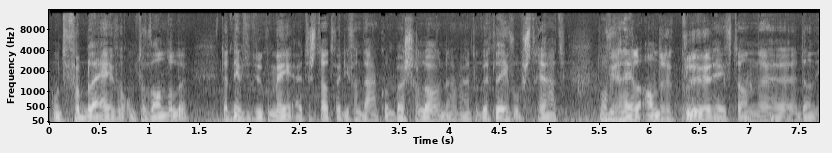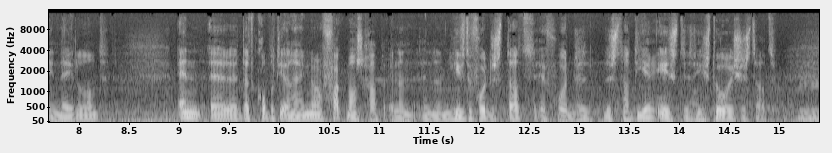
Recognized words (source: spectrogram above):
om te verblijven, om te wandelen. Dat neemt hij natuurlijk mee uit de stad waar hij vandaan komt, Barcelona... waar natuurlijk het leven op straat nog weer een hele andere kleur heeft dan, dan in Nederland. En uh, dat koppelt hij aan een enorm vakmanschap en een, en een, liefde voor de stad... en voor de, de stad die er is, de historische stad. Mm -hmm.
